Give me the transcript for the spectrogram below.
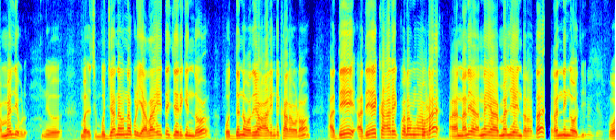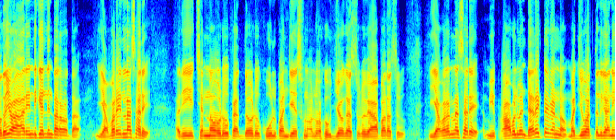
ఎమ్మెల్యే ఇప్పుడు నువ్వు బుజ్జాన ఉన్నప్పుడు ఎలా అయితే జరిగిందో పొద్దున్న ఉదయం ఆరింటికి కలవడం అదే అదే కార్యక్రమం కూడా అన్నయ్య అన్నయ్య ఎమ్మెల్యే అయిన తర్వాత రన్నింగ్ అవుద్ది. ఉదయం ఆరింటికి వెళ్ళిన తర్వాత ఎవరు వెళ్ళినా సరే అది చిన్నోడు పెద్దోడు కూలి పని చేసుకున్న వాళ్ళు ఒక ఉద్యోగస్తుడు వ్యాపారస్తుడు ఎవరైనా సరే మీ ప్రాబ్లం డైరెక్ట్గా విన్నాం మధ్యవర్తులు కానీ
